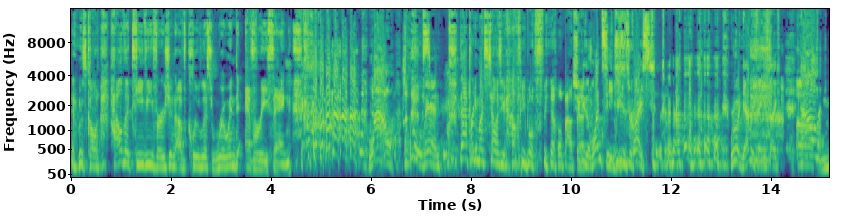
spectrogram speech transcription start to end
It was called "How the TV version of Clueless Ruined Everything." Wow. Oh man. that pretty much tells you how people feel about Should be the one seed. Jesus. Christ. Ruined everything. It's like how, Oh,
